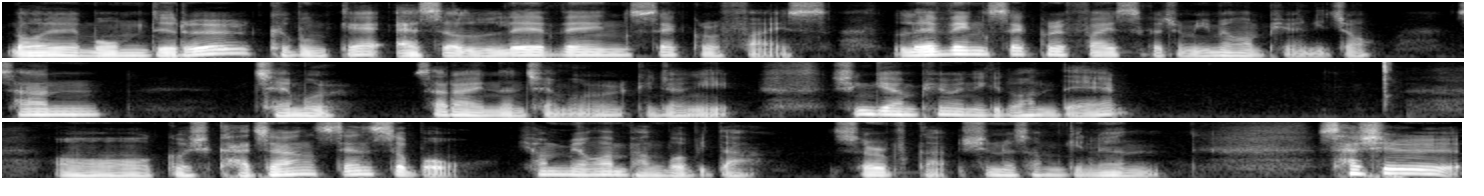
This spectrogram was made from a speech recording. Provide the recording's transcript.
너의 몸들을 그분께 as a living sacrifice. living sacrifice가 좀 유명한 표현이죠. 산 제물, 살아있는 재물 굉장히 신기한 표현이기도 한데 어, 그것이 가장 sensible, 현명한 방법이다. serve가 신을 섬기는 사실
